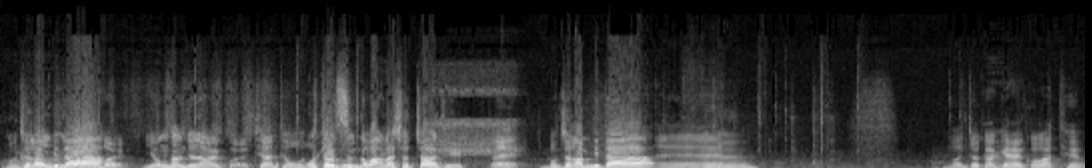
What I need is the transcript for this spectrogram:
먼저 그거, 그거 갑니다. 할 걸. 영상 전화할 걸. 쟤한테 어떻게 워터 보여드려? 안 하셨죠 아직? 네. 먼저 갑니다. 네. 네. 먼저 가게 할 것 같아요.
